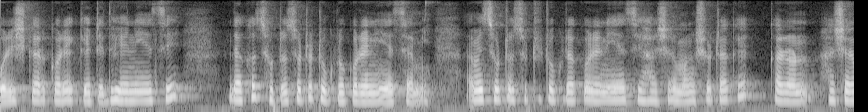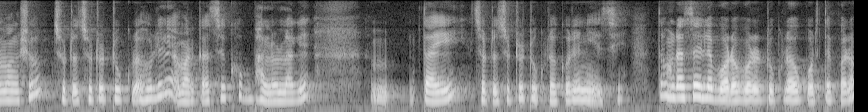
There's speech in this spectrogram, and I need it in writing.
পরিষ্কার করে কেটে ধুয়ে নিয়েছি। দেখো, ছোট ছোট টুকরো করে নিয়েছি আমি। আমি ছোট ছোট টুকরো করে নিয়েছি হাঁসের মাংসটাকে, কারণ হাঁসের মাংস ছোট ছোট টুকরো হলে আমার কাছে খুব ভালো লাগে। তাই ছোট ছোট টুকরা করে নিয়েছি। তোমরা চাইলে বড় বড় টুকরাও করতে পারো।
